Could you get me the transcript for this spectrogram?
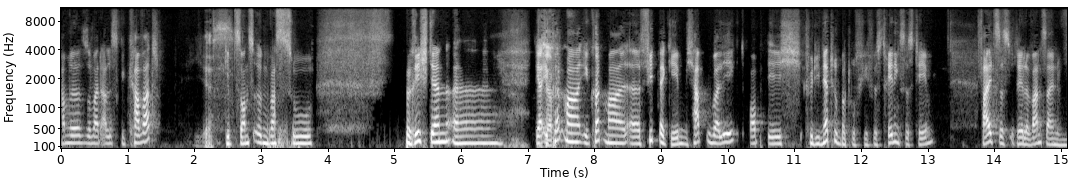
Haben wir soweit alles gecovert? Yes. Gibt es sonst irgendwas zu berichten? Äh, ja, ich ihr könnt mal, ihr könnt mal äh, Feedback geben. Ich habe überlegt, ob ich für die Nettohypertrophie, fürs Trainingssystem, falls es relevant sein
